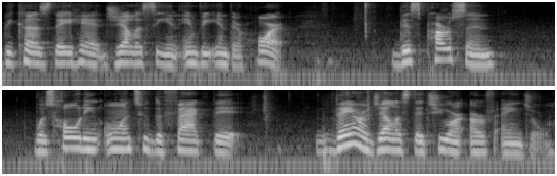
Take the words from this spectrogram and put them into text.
because they had jealousy and envy in their heart. This person was holding on to the fact that they are jealous that you are earth angel.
